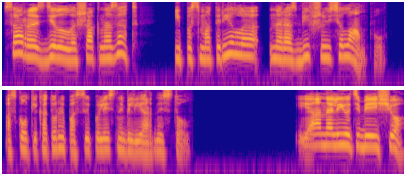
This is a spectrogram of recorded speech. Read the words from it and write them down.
Сара сделала шаг назад и посмотрела на разбившуюся лампу, осколки которой посыпались на бильярдный стол. «Я налью тебе еще»,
